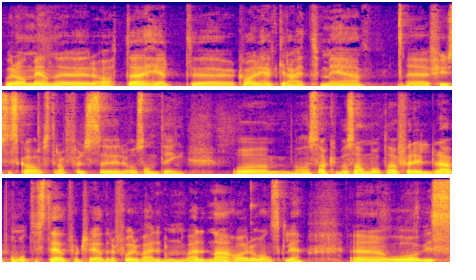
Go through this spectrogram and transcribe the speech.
Hvor han mener at det helt, eh, kan være helt greit med eh, fysiske avstraffelser og sånne ting. Og han snakker på samme måte Foreldre er på en måte stedfortredere for verden. Verden er hard og vanskelig. Eh, og hvis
